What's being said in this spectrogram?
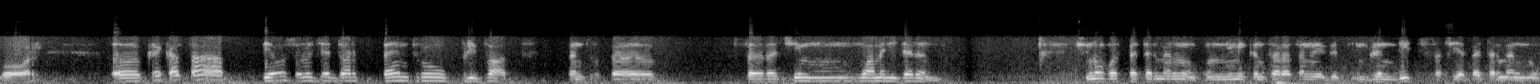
lor, uh, cred că asta e o soluție doar pentru privat, pentru că să răcim oamenii de rând. Și nu văd pe termen lung. Nimic în țara asta nu e gândit să fie pe termen lung.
